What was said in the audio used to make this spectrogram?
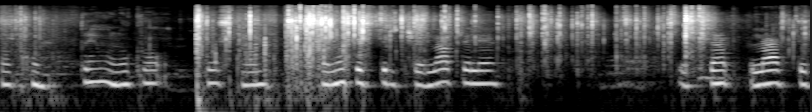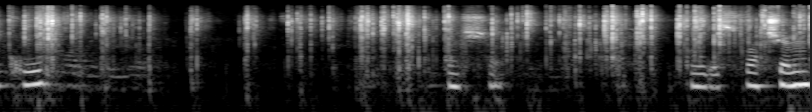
Acum, primul lucru, testăm să nu se strice laptele. Testăm lapte cu așa. Îl desfacem.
